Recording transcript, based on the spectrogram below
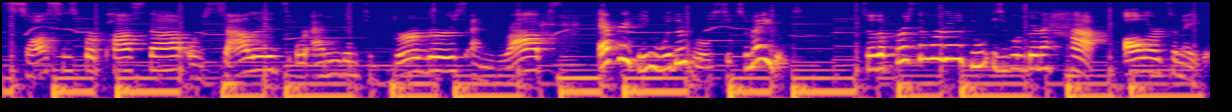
sauces for pasta or salads or adding them to burgers and wraps, everything with the roasted tomatoes. So the first thing we're gonna do is we're gonna half all our tomatoes.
